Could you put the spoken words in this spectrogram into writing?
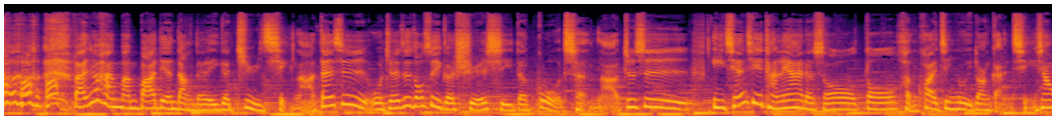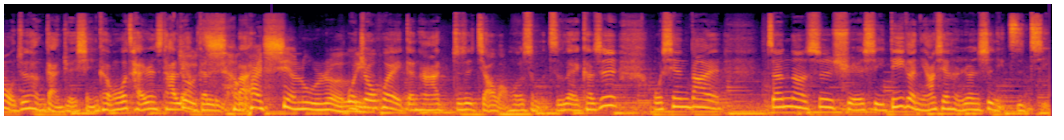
反正就还蛮八点档的一个剧情啦，但是我觉得这都是一个学习的过程啦。就是以前其实谈恋爱的时候都很快进入一段感情，像我就是很感觉型，可能我才认识他两个礼拜，很快陷入热恋，我就会跟他就是交往或者什么之类。可是我现在真的是学习，第一个你要先很认识你自己。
